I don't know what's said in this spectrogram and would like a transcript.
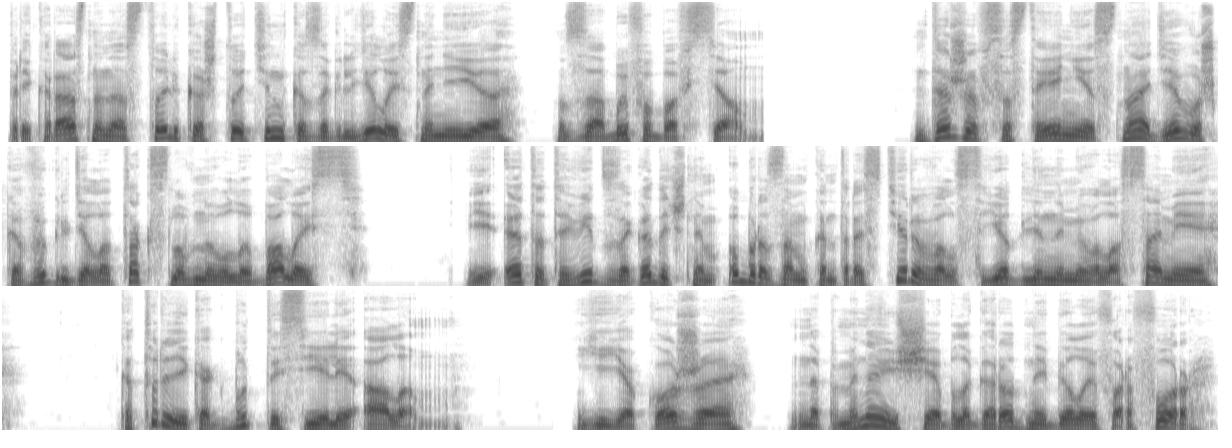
Прекрасно настолько, что Тинка загляделась на неё, забыв обо всём. Даже в состоянии сна девушка выглядела так, словно улыбалась, и этот вид загадочным образом контрастировал с её длинными волосами, которые как будто сияли алым. Её кожа, напоминающая благородный белый фарфор,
